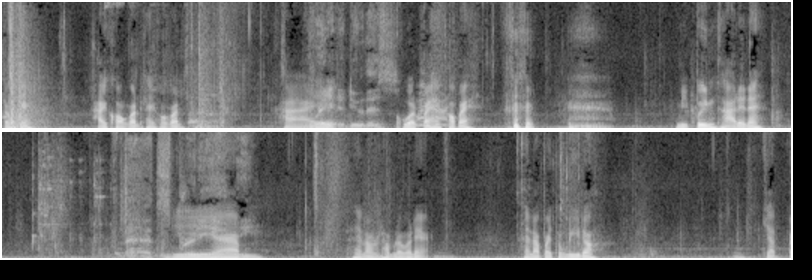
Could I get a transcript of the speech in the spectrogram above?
โอเค ขายของก่อน ขายของก่อน ขาย You ready to do this? ขวดไปให้เขาไป มีปืนขายด้วยนะ That's เยี่ pretty ยม heavy. ให้เราทำอะไรวะเนี่ย ให้เราไปตรงนี้เนาะ จัดไป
